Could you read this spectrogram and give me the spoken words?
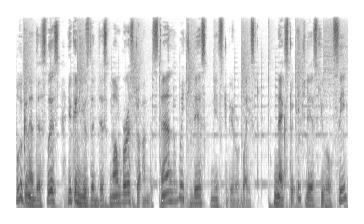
Looking at this list, you can use the disk numbers to understand which disk needs to be replaced. Next to each disk you will see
